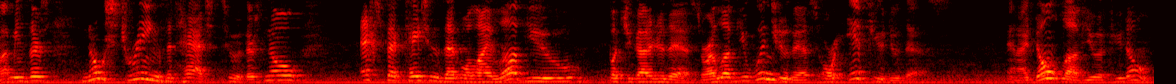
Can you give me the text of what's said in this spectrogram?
That means there's no strings attached to it. There's no expectations that, well, I love you, but you got to do this, or I love you when you do this, or if you do this, and I don't love you if you don't.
